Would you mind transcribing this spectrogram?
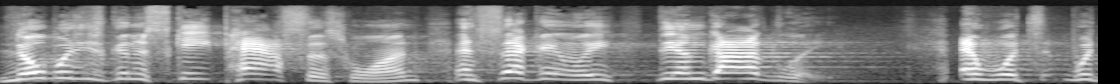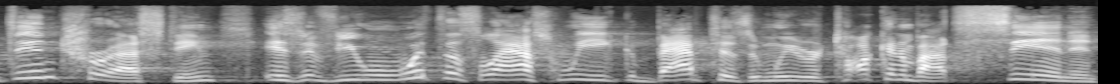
Nobody's going to skate past this one. And secondly, the ungodly. And what's, what's interesting is if you were with us last week, baptism, we were talking about sin and,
